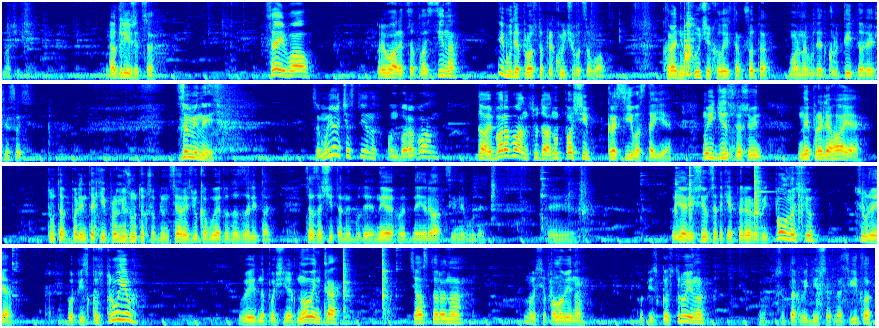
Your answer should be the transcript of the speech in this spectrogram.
Значить, одріжеться цей вал, привариться пластина і буде просто прикручуватися вал. Крайньому случае, колись там щось можна буде відкрутити, до речі, щось замінити. Це моя частина, он барабан. Да, і барабан сюди, ну почти красиво стає. Ну єдине, що він не прилягає. Тут, блін, такий проміжуток, що, блін, вся резюка буде туди залітати. Ця защита не буде, ніякої реакції не буде. Е, То я вирішив все-таки переробити повністю. Цю вже я попіскоструїв. Видно почти як новенька. Ця сторона. Ну, ось половина попіскоструєна. Щоб так видніше на світло.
